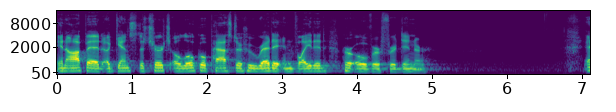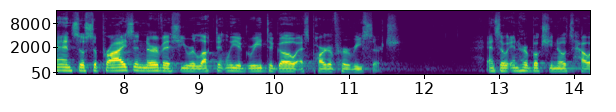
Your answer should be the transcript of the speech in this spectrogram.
an op ed against the church, a local pastor who read it invited her over for dinner. And so, surprised and nervous, she reluctantly agreed to go as part of her research. And so in her book, she notes how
